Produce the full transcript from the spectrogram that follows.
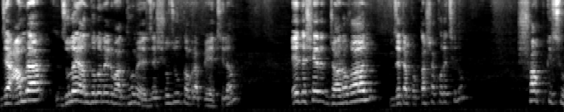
যে আমরা জুলাই আন্দোলনের মাধ্যমে যে সুযোগ আমরা পেয়েছিলাম, এ দেশের জনগণ যেটা প্রত্যাশা করেছিল সব কিছু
